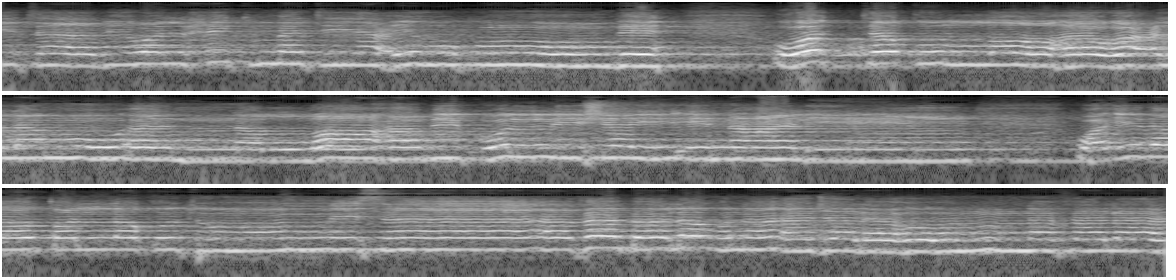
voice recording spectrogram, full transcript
الكتاب والحكمة يعظكم به. واتقوا الله واعلموا أن الله بكل شيء عليم. وإذا طلقتم النساء فبلغن أجلهن فلا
